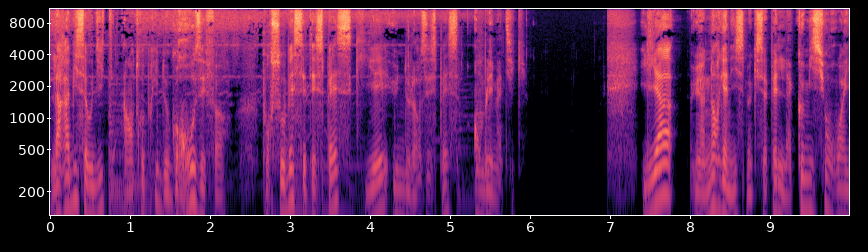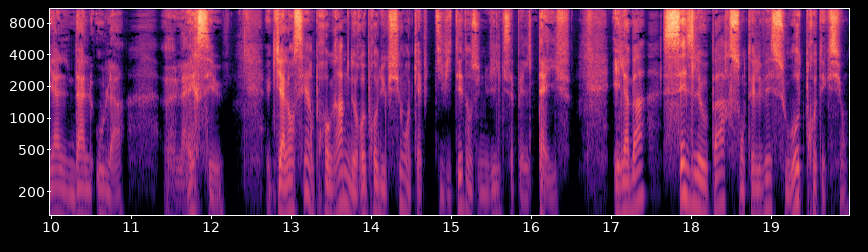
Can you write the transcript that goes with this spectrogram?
l'Arabie saoudite a entrepris de gros efforts pour sauver cette espèce qui est une de leurs espèces emblématiques. Il y a un organisme qui s'appelle la Commission royale d'Al-Oula, euh, la RCU, qui a lancé un programme de reproduction en captivité dans une ville qui s'appelle Taïf. Et là-bas, 16 léopards sont élevés sous haute protection,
